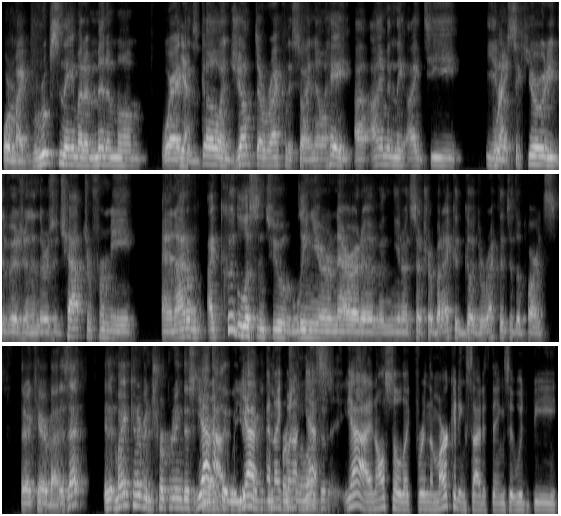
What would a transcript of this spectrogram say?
or my group's name at a minimum where i yes. could go and jump directly so i know hey uh, i'm in the it you right. know security division and there's a chapter for me and I don't I could listen to linear narrative and you know etc. But I could go directly to the parts that I care about. Is that is it Mike kind of interpreting this yeah, correctly? yeah, and like when I, yes, yeah, and also like for in the marketing side of things, it would be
